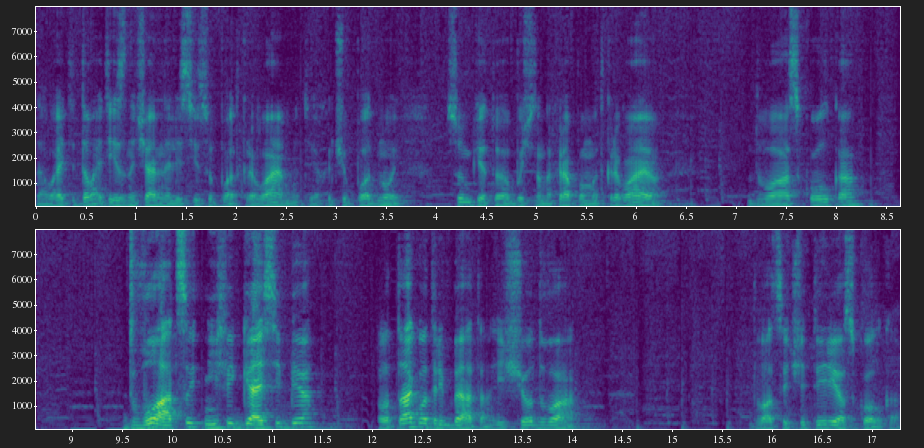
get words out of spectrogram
Давайте, давайте изначально лисицу пооткрываем. Вот я хочу по одной сумке, а то обычно нахрапом открываю. Два осколка. 20, нифига себе. Вот так вот, ребята. Еще два. 24 осколка.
